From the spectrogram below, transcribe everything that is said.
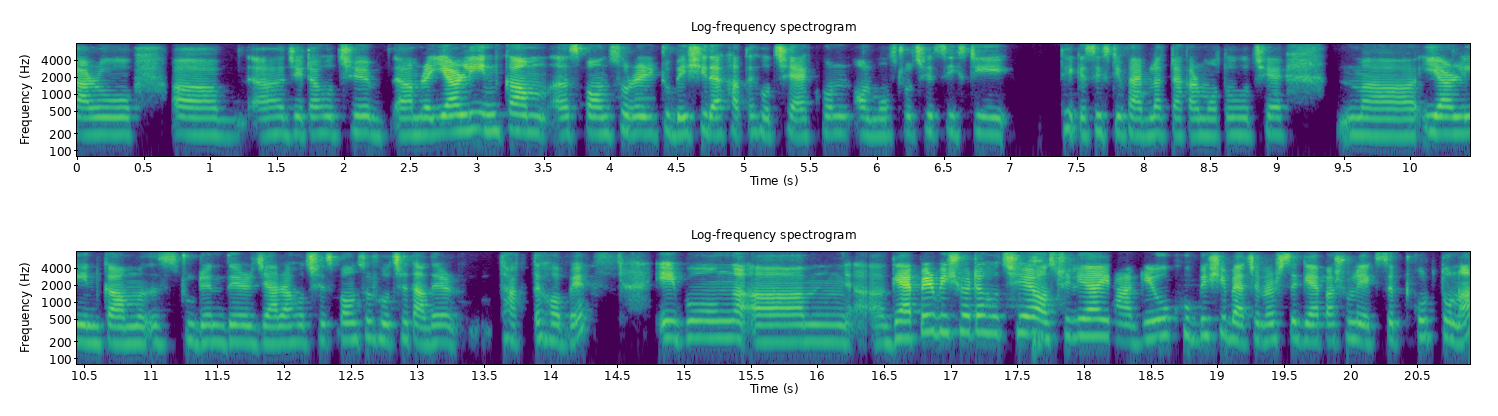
কারও যেটা হচ্ছে আমরা ইয়ারলি ইনকাম স্পন্সরের একটু বেশি দেখাতে হচ্ছে। এখন অলমোস্ট হচ্ছে ৬০ থেকে ৬৫ লাখ টাকার মতো হচ্ছে ইয়ারলি ইনকাম স্টুডেন্টদের যারা হচ্ছে স্পন্সর হচ্ছে তাদের থাকতে হবে। এবং গ্যাপের বিষয়টা হচ্ছে অস্ট্রেলিয়ায় আগেও খুব বেশি ব্যাচেলার্স গ্যাপ আসলে একসেপ্ট করতো না।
